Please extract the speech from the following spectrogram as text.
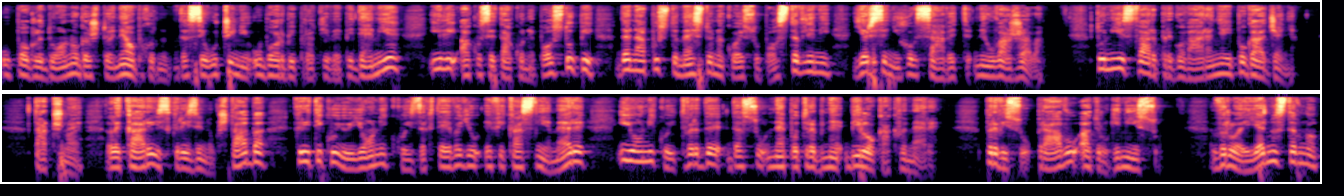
u pogledu onoga što je neophodno da se učini u borbi protiv epidemije ili, ako se tako ne postupi, da napuste mesto na koje su postavljeni jer se njihov savet ne uvažava. To nije stvar pregovaranja i pogađanja. Tačno je, lekari iz krizinog štaba kritikuju i oni koji zahtevaju efikasnije mere i oni koji tvrde da su nepotrebne bilo kakve mere – Prvi su u pravu, a drugi nisu. Vrlo je jednostavno,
